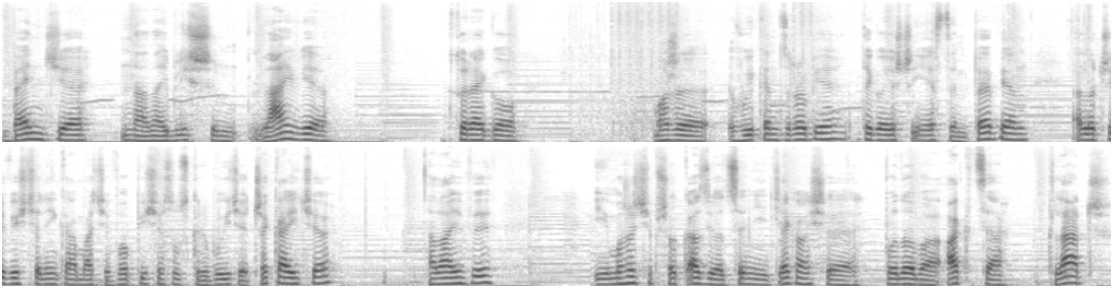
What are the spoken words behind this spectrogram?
będzie na najbliższym live'ie, którego może w weekend zrobię, tego jeszcze nie jestem pewien, ale oczywiście linka macie w opisie, subskrybujcie, czekajcie na live'y i możecie przy okazji ocenić jak wam się podoba akcja Klacz,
